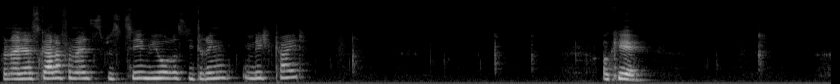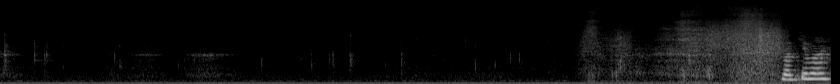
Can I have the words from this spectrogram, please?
Von einer Skala von 1 bis 10, wie hoch ist die Dringlichkeit? Okay, Markier mal.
